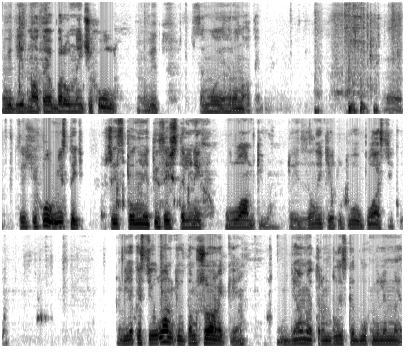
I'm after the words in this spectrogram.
від'єднати оборонний чехол від самої гранати. Е, Цей чехол містить 6,5 тисяч стальних уламків, тобто залиті тут в пластику. В якості уламків там шарики діаметром близько 2 мм.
